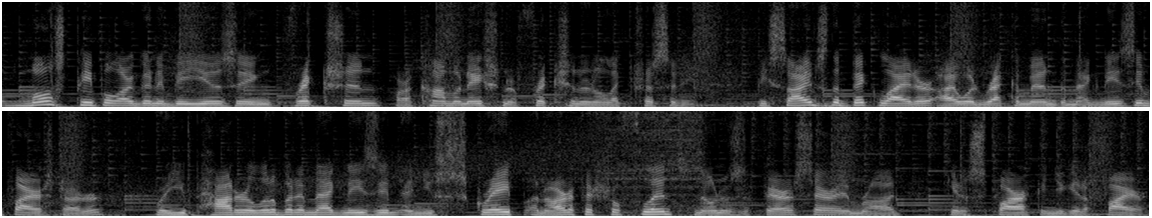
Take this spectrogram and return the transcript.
Most people are going to be using friction or a combination of friction and electricity. Besides the Bic lighter, I would recommend the magnesium fire starter, where you powder a little bit of magnesium and you scrape an artificial flint known as a ferrocerium rod, get a spark and you get a fire.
